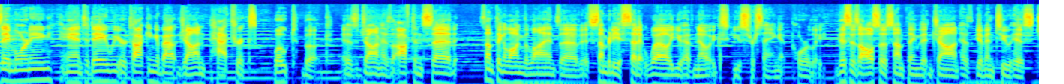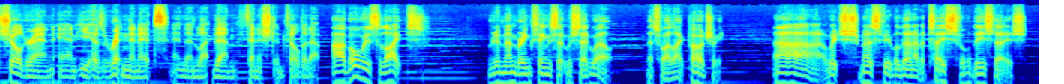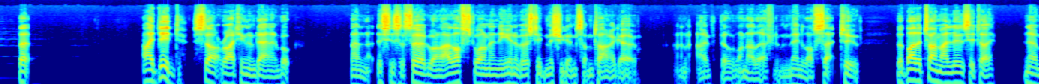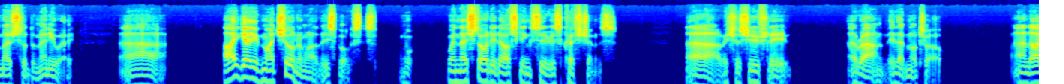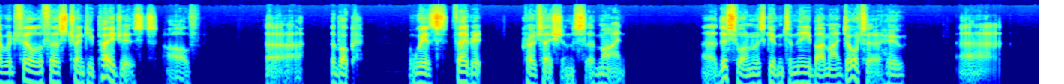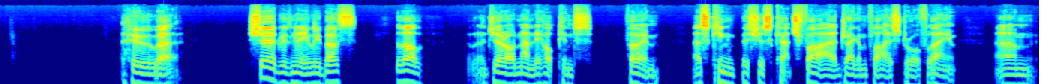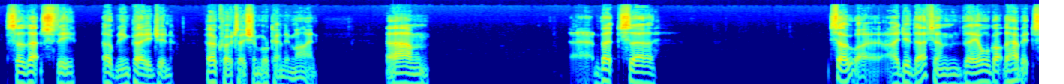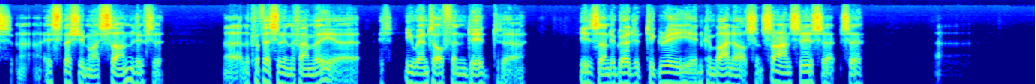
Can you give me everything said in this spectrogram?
Wednesday morning, and today we are talking about John Patrick's quote book. As John has often said, something along the lines of if somebody has said it well, you have no excuse for saying it poorly. This is also something that John has given to his children, and he has written in it and then let them finish and filled it up. I've always liked remembering things that were said well. That's why I like poetry, uh, which most people don't have a taste for these days. I did start writing them down in a book. And this is the third one. I lost one in the University of Michigan some time ago. And I've built one other and then lost that too. But by the time I lose it, I know most of them anyway. Uh, I gave my children one of these books when they started asking serious questions, uh, which was usually around 11 or 12. And I would fill the first 20 pages of uh, the book with favorite quotations of mine. Uh, this one was given to me by my daughter, who uh, who uh, shared with me. We both love Gerard Manley Hopkins' poem, "As kingfishers catch fire, dragonflies draw flame." Um, so that's the opening page in her quotation book and in mine. Um, uh, but uh, so I, I, did that, and they all got the habits, uh, especially my son, who's uh, the professor in the family. Uh, he went off and did his undergraduate degree in combined arts and sciences at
